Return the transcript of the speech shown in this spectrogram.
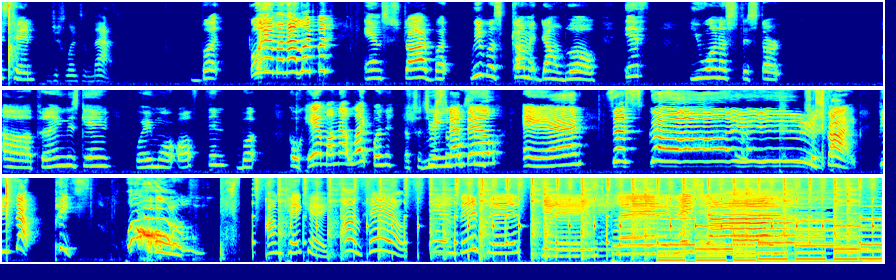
5 is 10. Just learn some math. But go ahead, man. I like button and subscribe. But leave us a comment down below if you want us to start uh playing this game way more often. But go ham on that like button. That's what you're Ring that supposed to bell and subscribe. Subscribe. Peace out. Peace. Woo! I'm KK. I'm Ham. thank you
